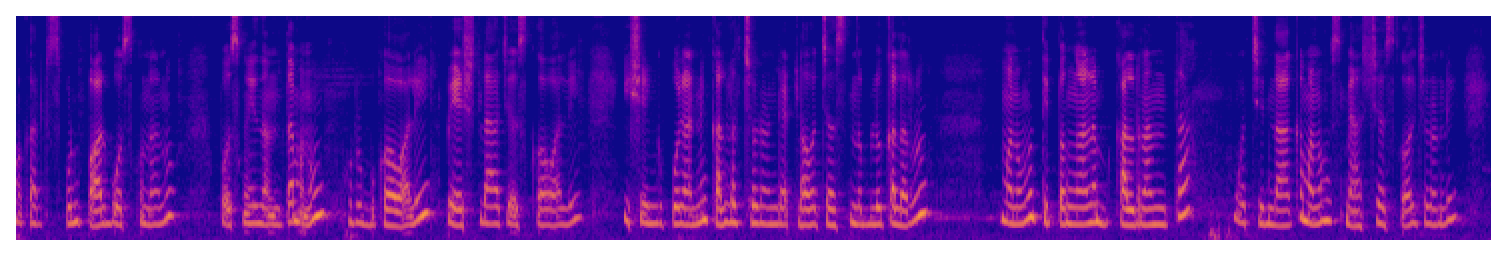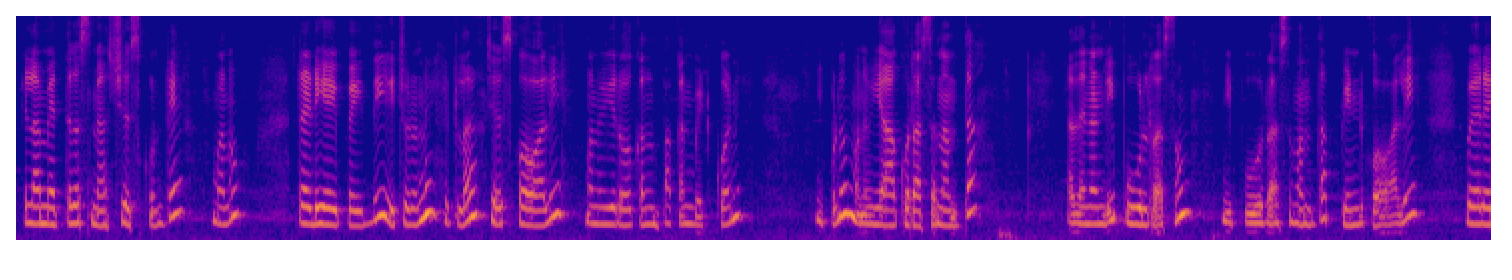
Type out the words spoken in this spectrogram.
ఒక అర స్పూన్ పాలు పోసుకున్నాను. పోసుకుని ఇదంతా మనం రుబ్బుకోవాలి. పేస్ట్ లాగా చేసుకోవాలి. ఈ శంగు పూలు అన్నీ కలర్ చూడండి ఎట్లా వచ్చేస్తుందో. Blue colour. మనము తిప్పంగానే కలర్ అంతా వచ్చిన దాకా మనం స్మాష్ చేసుకోవాలి. చూడండి ఇలా మెత్తగా స్మాష్ చేసుకుంటే మనం రెడీ అయిపోయింది. చూడండి ఇట్లా చేసుకోవాలి. మనం ఈ రోకలను పక్కన పెట్టుకొని ఇప్పుడు మనం ఈ ఆకు రసం అంతా అదేనండి పువ్వుల రసం. ఈ పువ్వు రసం అంతా పిండుకోవాలి. వేరే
